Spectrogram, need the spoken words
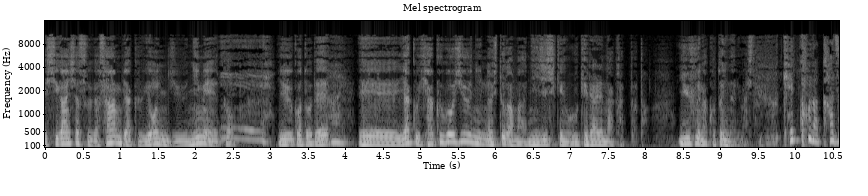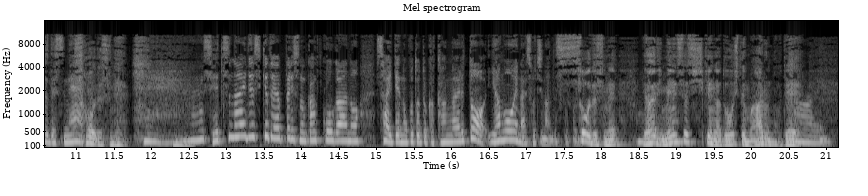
ー、志願者数が342名と いうことで、えーはい、えー、約150人の人がまあ二次試験を受けられなかったと。いうふうなことになりました。結構な数ですね。そうですね。うん、切ないですけど、やっぱりその学校側の採点のこととか考えると、やむを得ない措置なんですそうですね。やはり面接試験がどうしてもあるので、はい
